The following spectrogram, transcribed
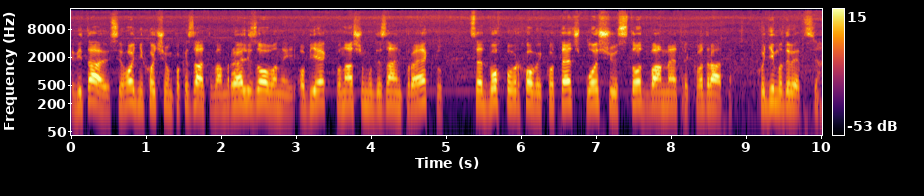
Вітаю! Сьогодні хочемо показати вам реалізований об'єкт по нашому дизайн-проекту. Це двохповерховий котедж площею 102 метри квадратних. Ходімо дивитися.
